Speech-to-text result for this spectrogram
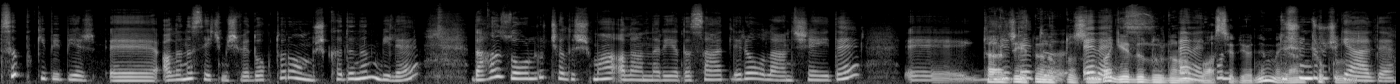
tıp gibi bir e, alanı seçmiş ve doktor olmuş kadının bile daha zorlu çalışma alanları ya da saatleri olan şeyde e, tercih etme noktasında evet, geride durduğunu evet, bahsediyor değil mi? Düşündürücü yani çok geldi.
